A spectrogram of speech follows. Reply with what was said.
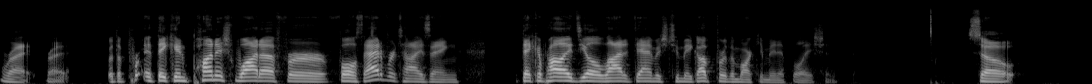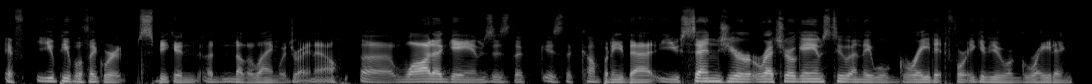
Right, right. But the if they can punish Wata for false advertising, they could probably deal a lot of damage to make up for the market manipulation. So, if you people think we're speaking another language right now, uh, Wata Games is the is the company that you send your retro games to, and they will grade it for it, give you a grading.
